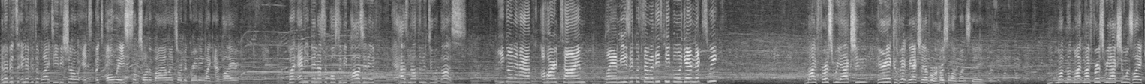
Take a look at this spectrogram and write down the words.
And if it's and if it's a black TV show, it's it's always some sort of violence or degrading like empire. But anything that's supposed to be positive, it has nothing to do with us. You gonna have a hard time playing music with some of these people again next week? My first reaction hearing it, because we, we actually have a rehearsal on Wednesday. My, my, my, my first reaction was like,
